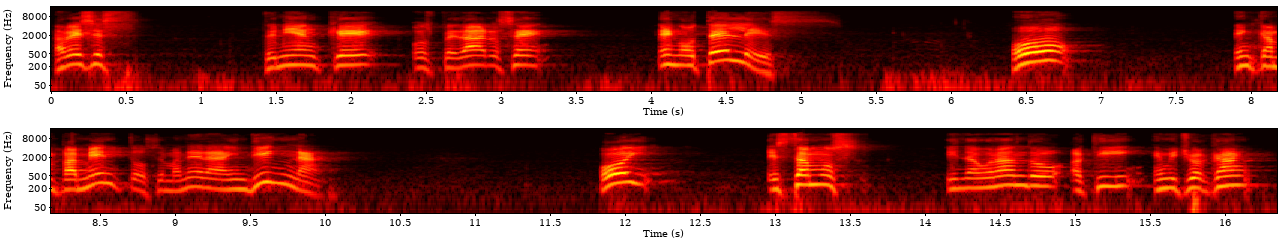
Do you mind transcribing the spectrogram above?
a veces tenían que hospedarse en hoteles o en campamentos de manera indigna. Hoy estamos inaugurando aquí en Michoacán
